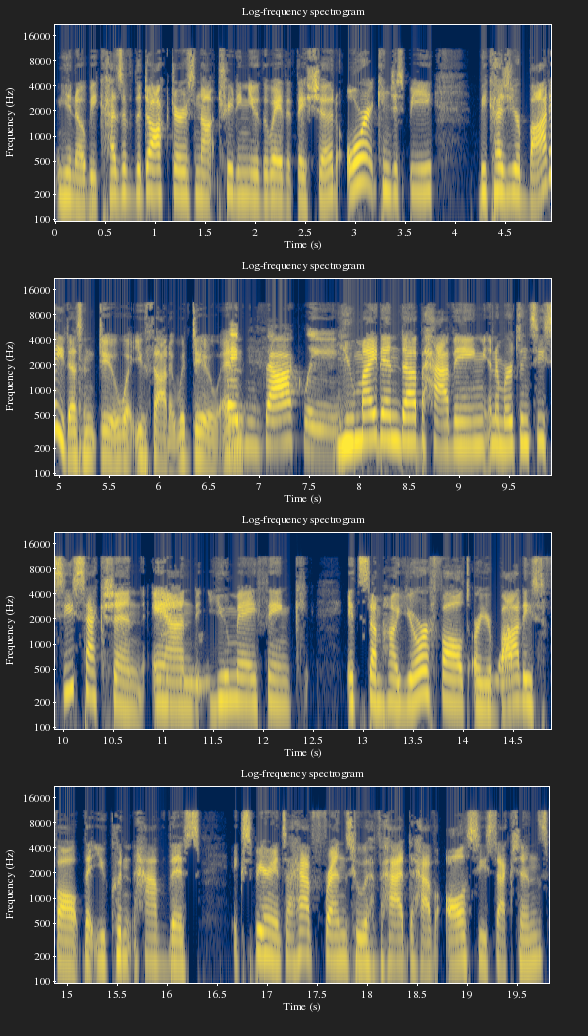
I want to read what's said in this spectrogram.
you know because of the doctors not treating you the way that they should or it can just be because your body doesn't do what you thought it would do. And exactly. You might end up having an emergency C section and mm-hmm. you may think it's somehow your fault or your yep. body's fault that you couldn't have this experience. I have friends who have had to have all C sections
